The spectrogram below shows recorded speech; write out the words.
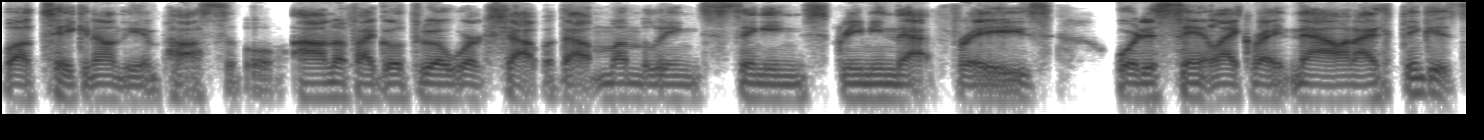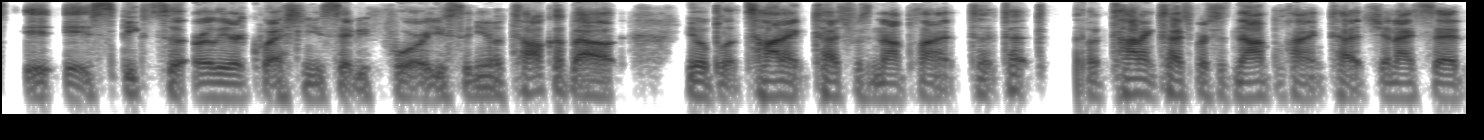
while taking on the impossible. I don't know if I go through a workshop without mumbling, singing, screaming that phrase or just saying it like right now. And I think it, it speaks to the earlier question you said before. You said, you know, talk about, you know, platonic touch versus non-platonic t- t- platonic touch versus non-platonic touch. And I said,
